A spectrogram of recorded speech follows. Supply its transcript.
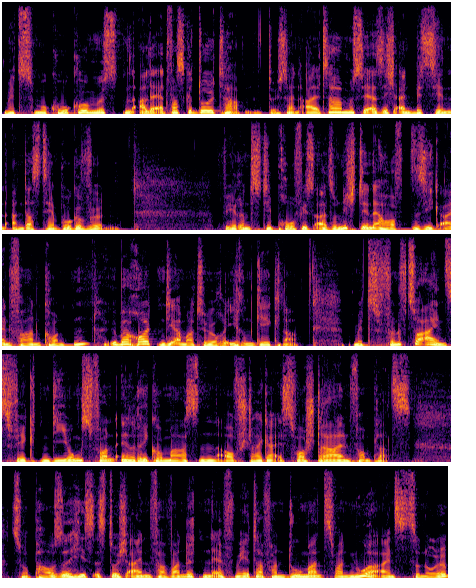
Mit Mokoko müssten alle etwas Geduld haben. Durch sein Alter müsse er sich ein bisschen an das Tempo gewöhnen. Während die Profis also nicht den erhofften Sieg einfahren konnten, überrollten die Amateure ihren Gegner. Mit 5 zu 1 fegten die Jungs von Enrico Maaßen Aufsteiger SV Strahlen vom Platz. Zur Pause hieß es durch einen verwandelten Elfmeter von Dumann zwar nur 1 zu 0,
